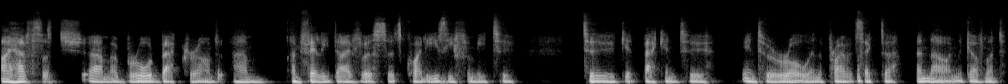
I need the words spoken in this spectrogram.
I have such um, a broad background. Um, I'm fairly diverse, so it's quite easy for me to to get back into into a role in the private sector and now in the government.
